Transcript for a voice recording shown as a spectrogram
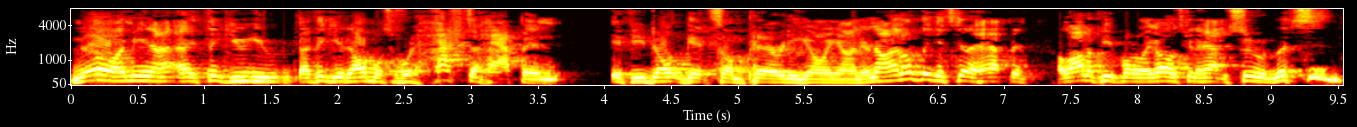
No, I mean, I, I think you, you, I think it almost would have to happen if you don't get some parity going on here. Now, I don't think it's going to happen. A lot of people are like, oh, it's going to happen soon. Listen,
